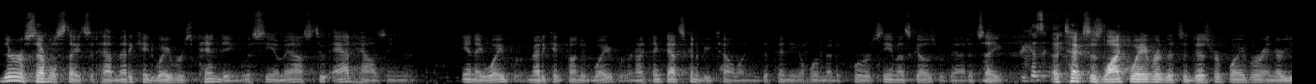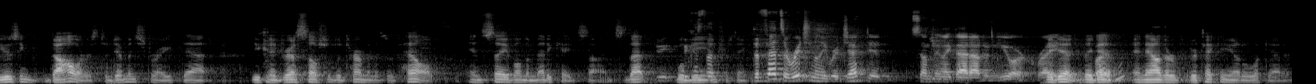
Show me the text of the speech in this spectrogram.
There are several states that have Medicaid waivers pending with CMS to add housing in a waiver, Medicaid funded waiver. And I think that's going to be telling depending on where, Medi- where CMS goes with that. It's a, because a Texas like waiver that's a DSRIP waiver, and they're using dollars to demonstrate that you can address social determinants of health and save on the Medicaid side. So that will be the, interesting. The feds originally rejected something like that out of New York, right? They did, they but, did. And now they're, they're taking another look at it.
